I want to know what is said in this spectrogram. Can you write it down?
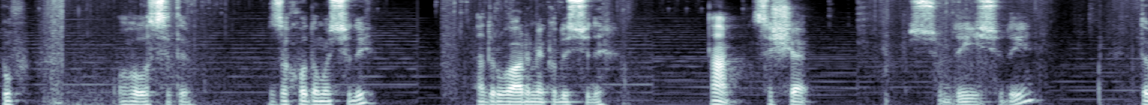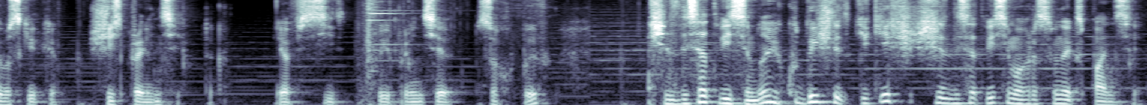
Пуф. Оголосити. Заходимо сюди. А друга армія кудись сюди. А, це ще сюди і сюди. Тебе скільки? Шість провінцій. Так. Я всі твої провінції захопив. 68, ну і куди? Які 68 агресивної експансії?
